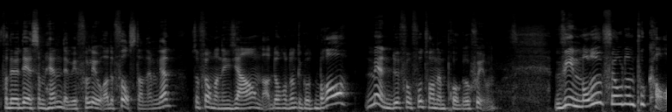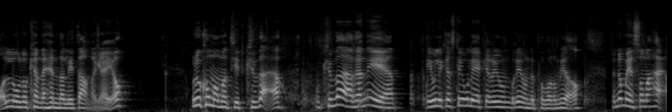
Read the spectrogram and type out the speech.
för det är det som hände. Vi förlorade första nämligen. Så får man en hjärna. Då har det inte gått bra, men du får fortfarande en progression. Vinner du får du en pokal och då kan det hända lite andra grejer. Och då kommer man till ett kuvert. Och kuverten är i olika storlekar beroende på vad de gör. Men de är såna här.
